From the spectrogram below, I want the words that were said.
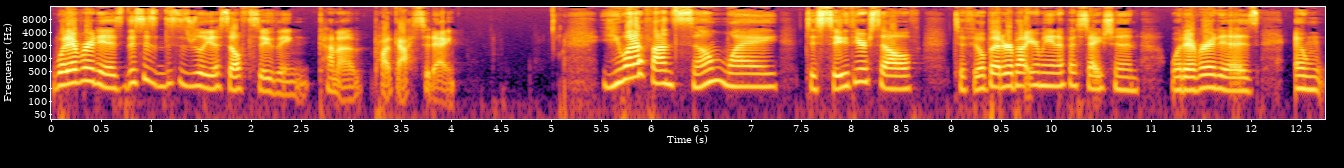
whatever it is. This is this is really a self-soothing kind of podcast today. You want to find some way to soothe yourself, to feel better about your manifestation, whatever it is, and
